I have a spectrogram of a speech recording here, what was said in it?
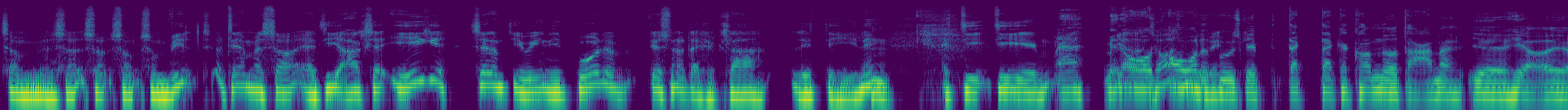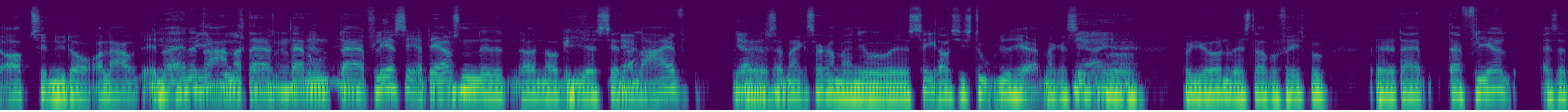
som, øh, som, som, som, som vildt. Og dermed så er de aktier ikke, selvom de jo egentlig burde, det er sådan noget, der kan klare lidt det hele. Ikke? Mm. At de, de, øh, ja, Men de over, altså over det budskab, der, der kan komme noget drama øh, her øh, op til nytår og lavt. Noget ja, andet drama, der, der, er nogle, der er flere serier. Det er jo sådan, øh, når vi øh, sender ja. live, Ja, øh, så, man, så kan man jo øh, se også i studiet her. Man kan se Ja, det på, ja. på Jørgen Vester på Facebook. Øh, der, er- der er flere... Altså,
